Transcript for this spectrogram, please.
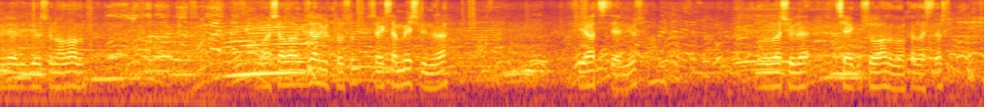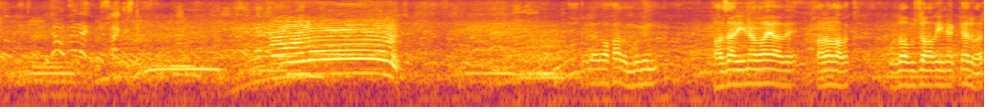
Şöyle videosunu alalım. Maşallah güzel bir tosun. 85 bin lira. Fiyat isteniyor. Bunu da şöyle çekmiş olalım arkadaşlar. Şöyle bakalım bugün pazar yine bayağı bir kalabalık. Burada buzağlı inekler var.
